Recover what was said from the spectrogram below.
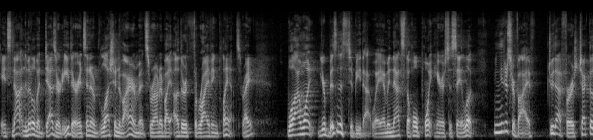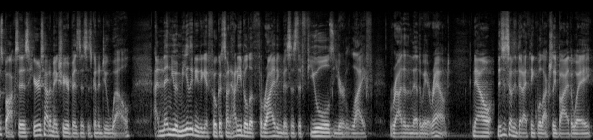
It's not in the middle of a desert either. It's in a lush environment surrounded by other thriving plants, right? Well, I want your business to be that way. I mean, that's the whole point here is to say, look, you need to survive do that first. Check those boxes. Here's how to make sure your business is going to do well. And then you immediately need to get focused on how do you build a thriving business that fuels your life rather than the other way around. Now, this is something that I think will actually, by the way,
